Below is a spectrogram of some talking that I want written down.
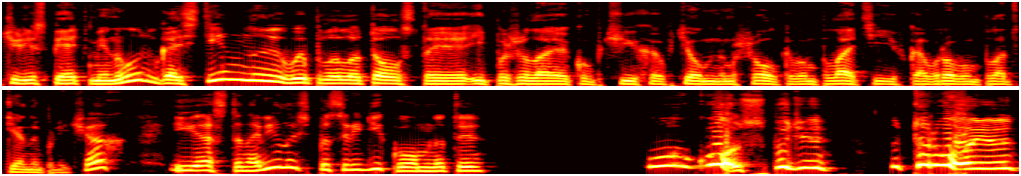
Через пять минут в гостиную выплыла толстая и пожилая купчиха в темном шелковом платье и в ковровом платке на плечах и остановилась посреди комнаты. — О, Господи! Трое!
